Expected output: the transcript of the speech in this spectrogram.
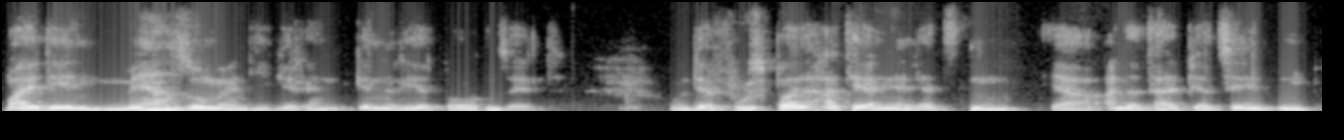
bei den Mehrsummen, die generiert worden sind, und der Fußball hat ja in den letzten ja, anderthalb Jahrzehnten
